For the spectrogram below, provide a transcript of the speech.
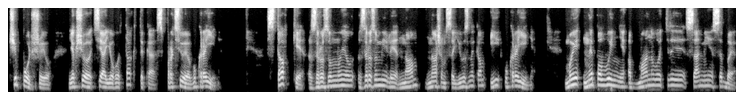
чи Польщею, якщо ця його тактика спрацює в Україні? Ставки зрозуміл, зрозумілі нам, нашим союзникам і Україні. Ми не повинні обманувати самі себе.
